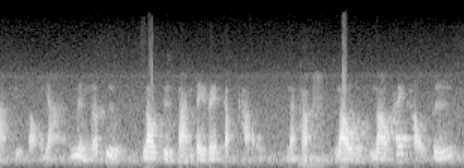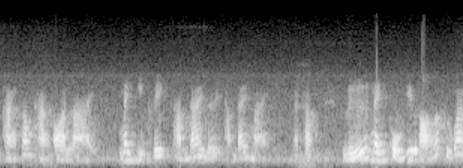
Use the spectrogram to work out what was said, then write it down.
ลักๆอยู่สองอย่างหนึ่งก็คือเราสื่อสารไดเรกกับเขานะครับอืมเราเราให้เขาซื้อทางช่องทางออนไลน์ ไม่กี่คลิกทำได้เลยทำได้ไหมนะครับ หรือในกลุ่มที่สองก็คือว่า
